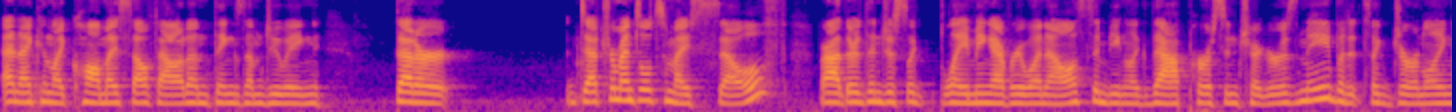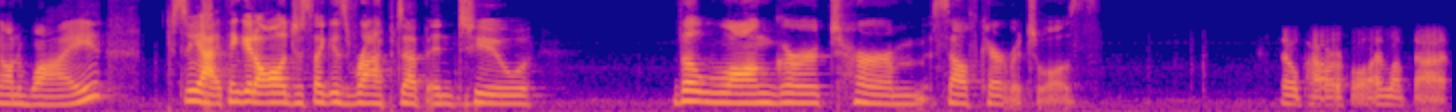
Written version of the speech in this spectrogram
and I can like call myself out on things I'm doing that are detrimental to myself rather than just like blaming everyone else and being like that person triggers me, but it's like journaling on why. So yeah, I think it all just like is wrapped up into the longer term self-care rituals. So powerful. I love that.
